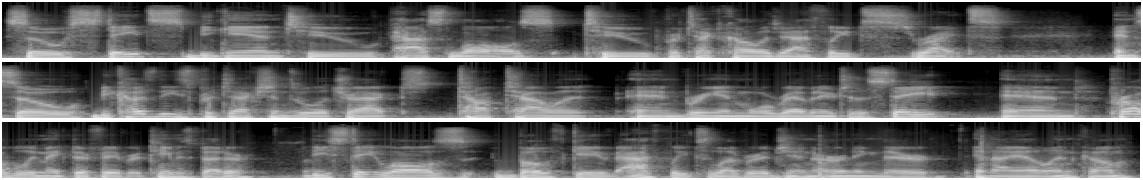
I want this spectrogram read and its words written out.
So states began to pass laws to protect college athletes' rights. And so, because these protections will attract top talent and bring in more revenue to the state and probably make their favorite teams better, these state laws both gave athletes leverage in earning their NIL income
